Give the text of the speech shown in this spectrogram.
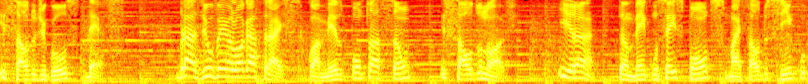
e saldo de gols 10. Brasil veio logo atrás, com a mesma pontuação e saldo 9. Irã, também com 6 pontos, mais saldo 5,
